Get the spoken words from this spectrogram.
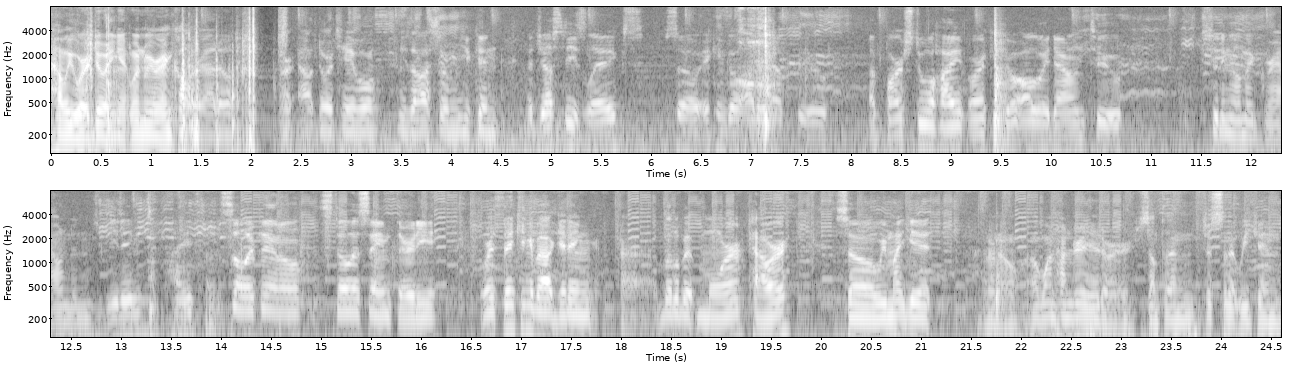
how we were doing it when we were in Colorado outdoor table. He's awesome. You can adjust these legs so it can go all the way up to a bar stool height or it can go all the way down to sitting on the ground and eating height. Solar panel, still the same 30. We're thinking about getting a little bit more power. So we might get, I don't know, a 100 or something just so that we can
